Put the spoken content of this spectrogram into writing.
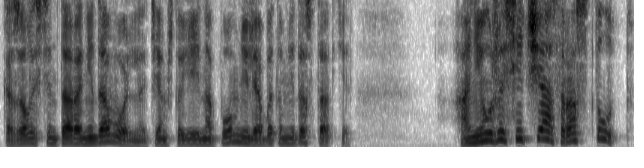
Казалось, Синтара недовольна тем, что ей напомнили об этом недостатке. «Они уже сейчас растут!»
